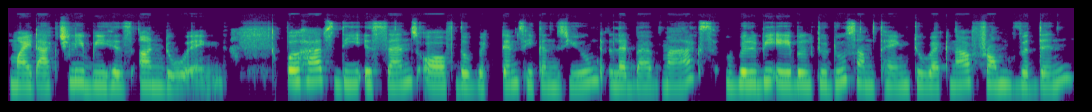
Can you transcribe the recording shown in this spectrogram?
might actually be his undoing. Perhaps the essence of the victims he consumed, led by Max, will be able to do something to Vecna from within,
